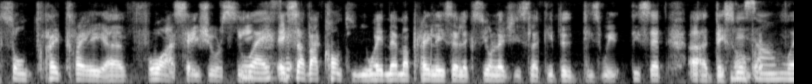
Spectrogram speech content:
sont très, très euh, froid ces jours-ci. et ça va continuer même après les élections législatives de 18, 17 euh, décembre. décembre.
